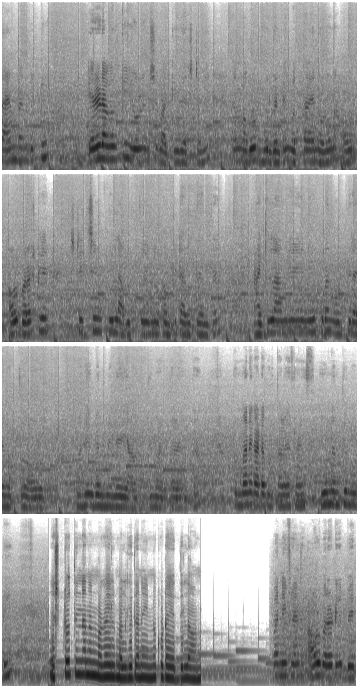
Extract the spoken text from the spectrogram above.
ಟೈಮ್ ಬಂದುಬಿಟ್ಟು ಎರಡು ಆಗೋದಕ್ಕೆ ಏಳು ನಿಮಿಷ ಬಾಕಿ ಇದೆ ಅಷ್ಟೇ ನನ್ನ ಮಗಳು ಮೂರು ಗಂಟೆಗೆ ಬರ್ತಾಳೆ. ನೋಡೋಣ ಅವ್ರು ಅವಳು ಬರೋಷ್ಟಿಗೆ ಸ್ಟಿಚಿಂಗ್ ಫುಲ್ ಆಗುತ್ತೋ ಇಲ್ಲೋ ಕಂಪ್ಲೀಟ್ ಆಗುತ್ತೆ ಅಂತ. ಆಗಿಲ್ಲ ಅಂದರೆ ನೀವು ಕೂಡ ನೋಡ್ತೀರಾ ಇವತ್ತು ಅವಳು. ಮನೆಗೆ ಬಂದ ಮೇಲೆ ಯಾವ ರೀತಿ ಮಾಡ್ತಾಳೆ ಅಂತ. ತುಂಬಾ ಕಾಟ ಕೊಡ್ತಾಳೆ ಫ್ರೆಂಡ್ಸ್ ಇವನಂತೂ ನೋಡಿ, ಎಷ್ಟೊತ್ತಿಂದ ನನ್ನ ಮಗ ಇಲ್ಲಿ ಮಲಗಿದ್ದಾನೆ ಇನ್ನೂ ಕೂಡ ಎದ್ದಿಲ್ಲ ಅವನು. ಬನ್ನಿ ಫ್ರೆಂಡ್ಸ್ ಅವಳು ಬರೋಟಿಗೆ ಬೇಗ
